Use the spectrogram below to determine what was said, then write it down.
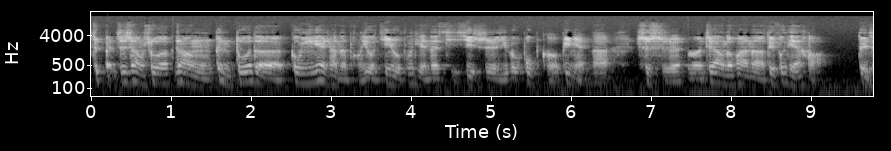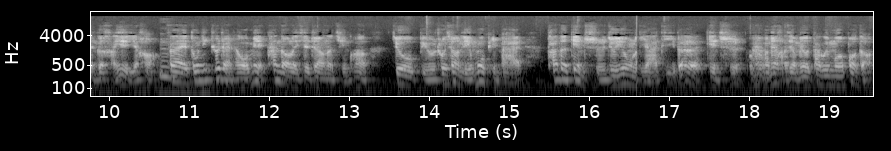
这本质上说，让更多的供应链上的朋友进入丰田的体系是一个不可避免的事实。呃，这样的话呢，对丰田好。对整个行业也好，在东京车展上，我们也看到了一些这样的情况。就比如说像铃木品牌，它的电池就用了比亚迪的电池。我看国内好像没有大规模报道，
